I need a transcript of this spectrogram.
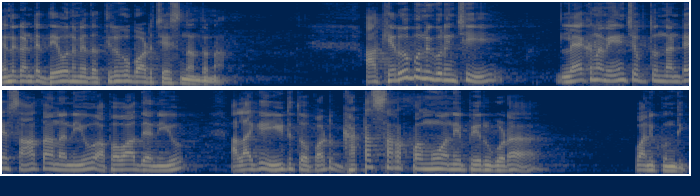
ఎందుకంటే దేవుని మీద తిరుగుబాటు చేసినందున. ఆ కెరూబుని గురించి లేఖనం ఏం చెబుతుందంటే సాతాన్ అనియు అపవాది అనియు అలాగే వీటితో పాటు ఘట సర్పము అనే పేరు కూడా వానికి ఉంది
